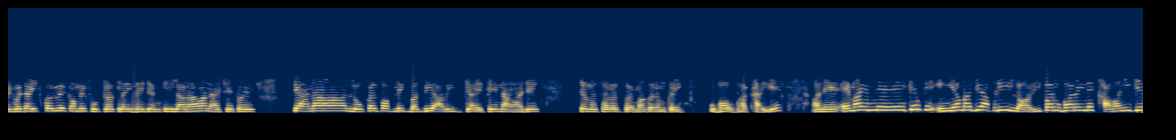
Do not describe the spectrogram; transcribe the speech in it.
એડવર્ટાઇઝ કર્યું કે અમે ફૂડ ટ્રક લઈને જેમ કે ઇલારા છે તો ત્યાંના લોકલ પબ્લિક બધી આવી જ જાય કે ના, આજે ચલો સરસ ગરમા ગરમ કંઈક ઊભા ઊભા ખાઈએ. અને એમાં એમને કેમ કે ઇન્ડિયામાં જે આપણી લોરી પર ઊભા રહીને ખાવાની જે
